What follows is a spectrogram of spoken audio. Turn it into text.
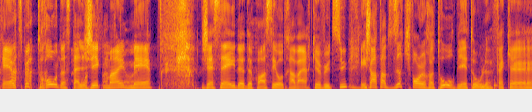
très, un petit peu trop nostalgique même, mais j'essaye de, de passer au travers. Que veux-tu? Et j'ai entendu dire qu'ils font un retour bientôt, là. Fait que.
